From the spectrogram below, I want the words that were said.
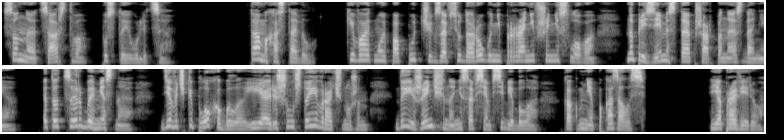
Сонное царство, пустые улицы. Там их оставил. Кивает мой попутчик за всю дорогу, не проронивший ни слова, на приземистое обшарпанное здание. Это ЦРБ местное. Девочке плохо было, и я решил, что ей врач нужен. Да и женщина не совсем в себе была, как мне показалось. Я проверю.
